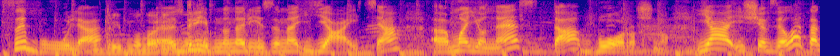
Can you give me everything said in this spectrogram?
цибуля, Дрібно е, дрібно нарізана, яйця, е, майонез та борошно. Я іще взяла так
